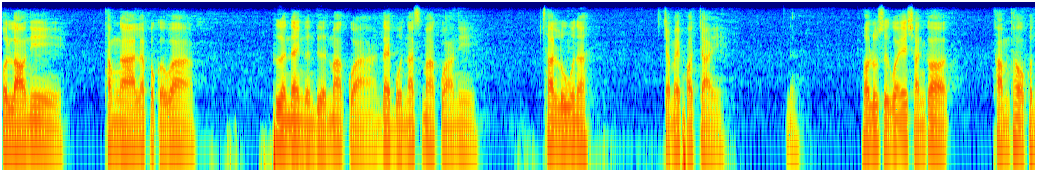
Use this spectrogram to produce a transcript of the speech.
คนเรานี่ทำงานแล้วปรากฏว่า เพื่อนได้เงินเดือนมากกว่า ได้โบนัสมากกว่านี่ ถ้ารู้นะ จะไม่พอใจนะพอรู้สึกว่าเอ๊ะฉันก็ทำเท่ากับคน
